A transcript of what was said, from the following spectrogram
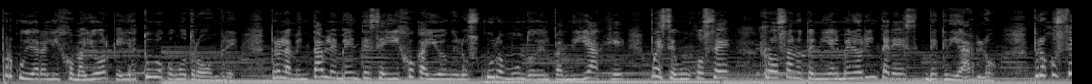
por cuidar al hijo mayor que ella tuvo con otro hombre. Pero lamentablemente ese hijo cayó en el oscuro mundo del pandillaje, pues según José, Rosa no tenía el menor interés de criarlo. Pero José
